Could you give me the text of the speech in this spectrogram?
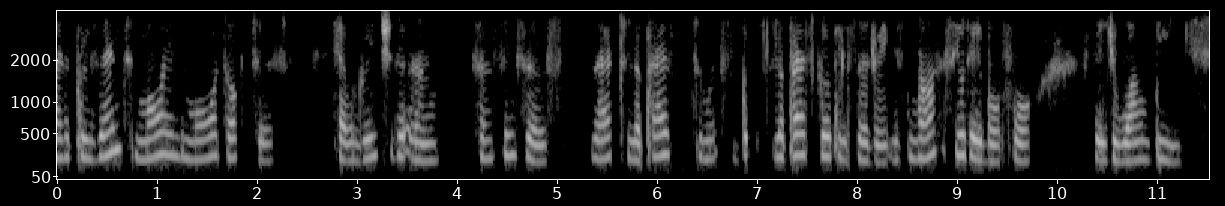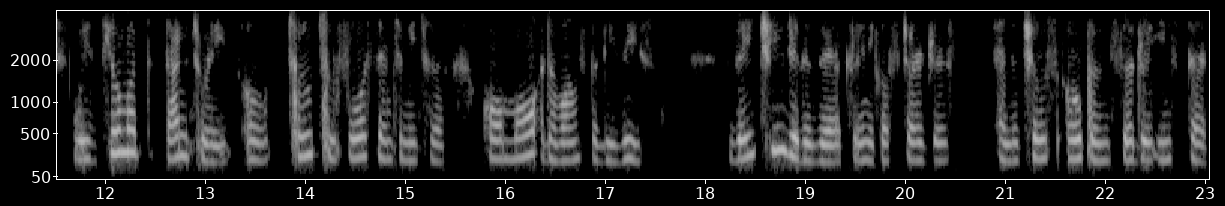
At present, more and more doctors have reached a consensus that laparoscopic surgery is not suitable for stage 1B with tumor diameter of 2 to 4 centimeter or more advanced disease. They changed their clinical strategies and chose open surgery instead.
